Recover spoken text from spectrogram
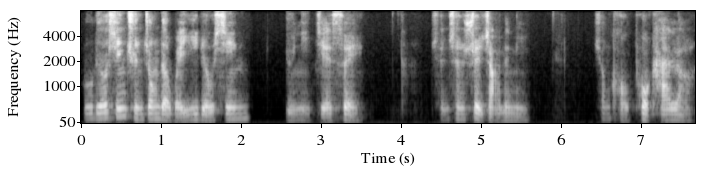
如流星群中的唯一流星，与你结碎，沉沉睡着的你，胸口破开了，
